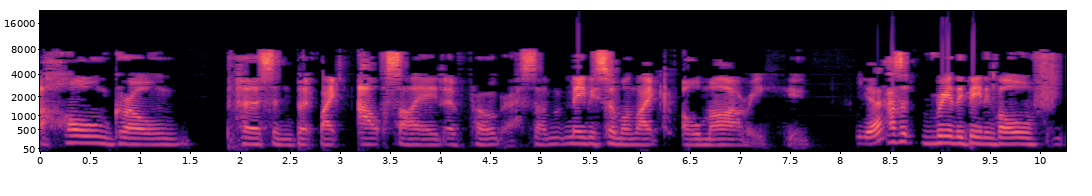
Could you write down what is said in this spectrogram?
A homegrown person, but like outside of progress. So maybe someone like Omari, who yeah hasn't really been involved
